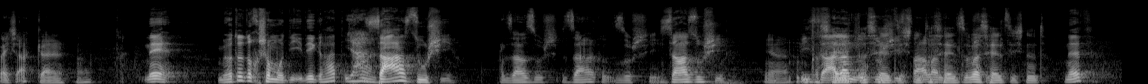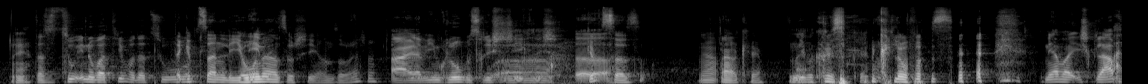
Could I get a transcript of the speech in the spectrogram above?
Ist eigentlich auch geil. Ne? nee, mir hat er doch schon mal die Idee gehabt. Ja. Sa-Sushi. Sa Sushi. Sar Sushi. Sa-Sushi. Ja. Wie Das Saarland hält, und das hält Sushi. sich nicht. Das Saarland hält, sowas hält sich nicht. Nicht? Ja. Das ist zu innovativ oder zu... Da gibt es dann Leona Sushi und so, weißt du? Alter, wie im Globus, richtig eklig. Gibt's das? Ja. Ah, okay. Liebe Grüße, Globus. Nee, aber ich glaube,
